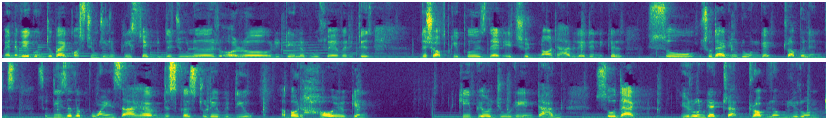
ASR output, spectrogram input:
Whenever you're going to buy costume jewelry please check with the jeweler or a retailer whosoever it is the shopkeepers that it should not have lead and nickel. So so that you don't get trouble in this. So these are the points i have discussed today with you about how you can keep your jewelry intact so that you don't get problem. You don't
